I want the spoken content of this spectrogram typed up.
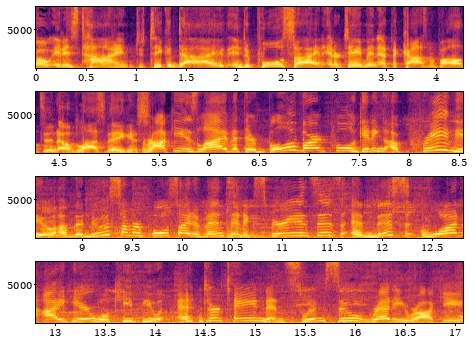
So it is time to take a dive into poolside entertainment at the Cosmopolitan of Las Vegas. Rocky is live at their Boulevard Pool getting a preview of the new summer poolside events and experiences. And this one I hear will keep you entertained and swimsuit ready, Rocky.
